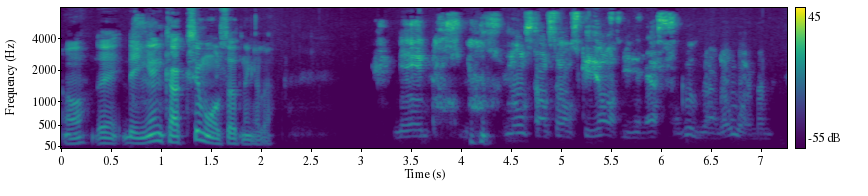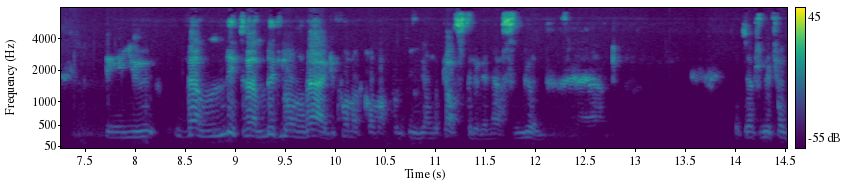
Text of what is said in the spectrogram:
Ja, det är, det är ingen kaxig målsättning eller? Nej, någonstans önskar jag att vi vinner SM-guld varandra år, men det är ju väldigt, väldigt lång väg från att komma på en tionde plats till att vinna SM-guld. Så jag tror vi får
